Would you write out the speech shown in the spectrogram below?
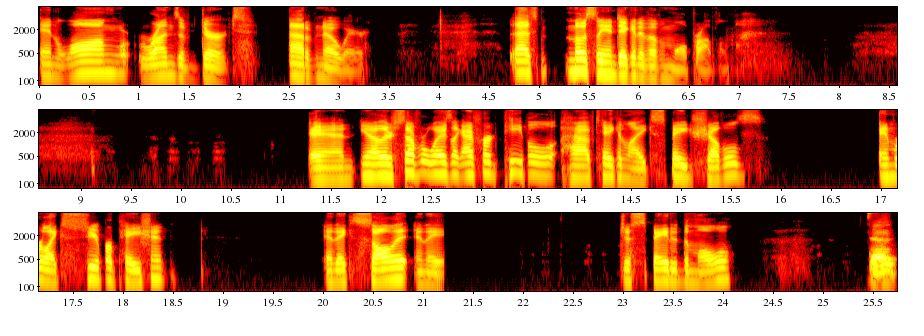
and long runs of dirt out of nowhere. That's mostly indicative of a mole problem. And you know, there's several ways. Like I've heard people have taken like spade shovels and were like super patient and they saw it and they just spaded the mole. That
